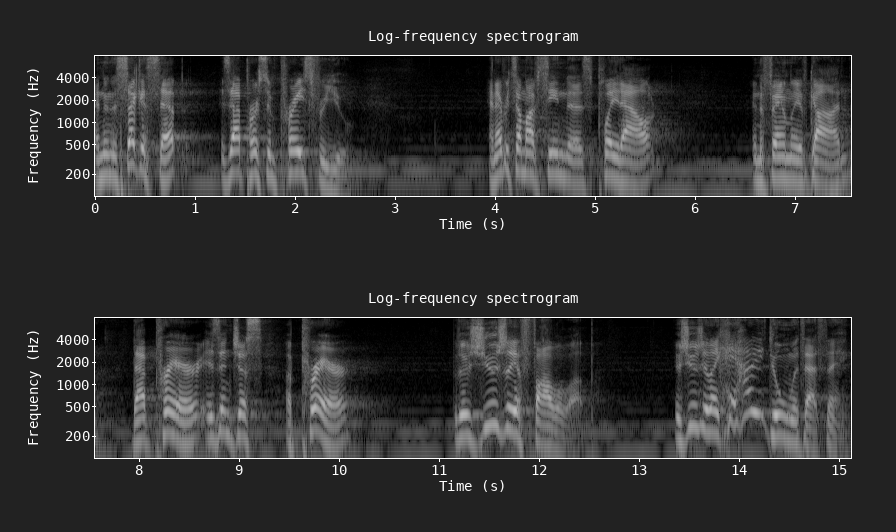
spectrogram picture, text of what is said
And then the second step is that person prays for you. And every time I've seen this played out in the family of God, that prayer isn't just a prayer, but there's usually a follow up. There's usually like, hey, how are you doing with that thing?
